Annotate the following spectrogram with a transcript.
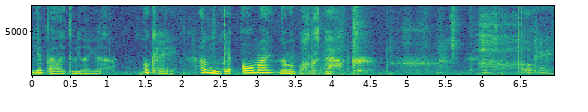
Yep, I like to be like that. Okay, I'm gonna get all my Numberblocks back. Okay.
